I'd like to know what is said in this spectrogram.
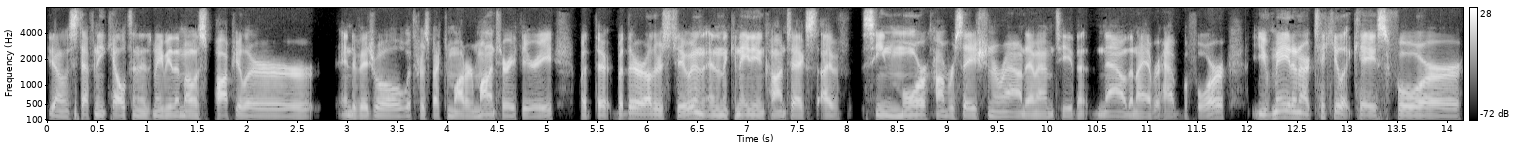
you know stephanie kelton is maybe the most popular individual with respect to modern monetary theory, but there but there are others too. And, and in the Canadian context, I've seen more conversation around MMT that now than I ever have before. You've made an articulate case for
